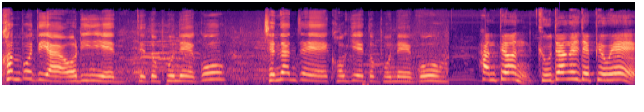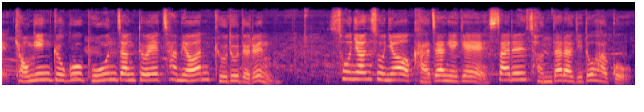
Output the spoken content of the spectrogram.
캄보디아 어린이한테도 보내고 재난재해 거기에도 보내고 한편 교당을 대표해 경인교구 보훈장터에 참여한 교도들은 소년소녀 가장에게 쌀을 전달하기도 하고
